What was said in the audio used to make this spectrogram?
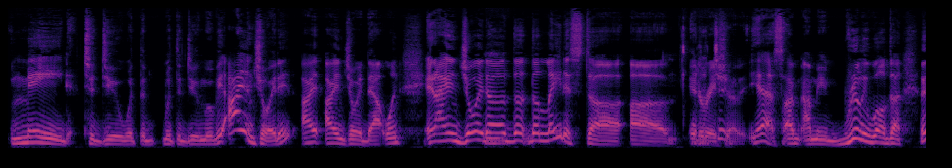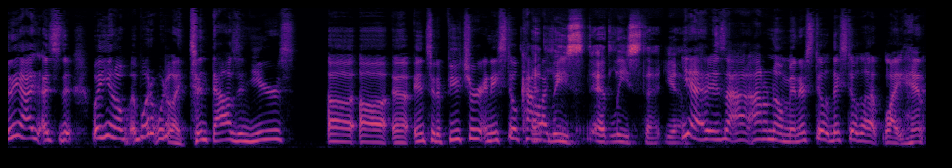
made to do with the with the Dune movie. I enjoyed it. I I enjoyed that one. And I enjoyed uh the the latest uh uh iteration of it. Yes, I, I mean really well done. I think I, I but you know what what like 10,000 years uh, uh uh into the future and they still kind of At like least, at least that, yeah. yeah, it is. I, I don't know, man. They're still they still got like han-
